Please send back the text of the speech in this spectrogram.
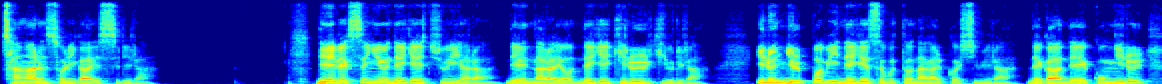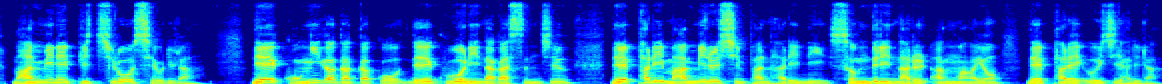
창하는 소리가 있으리라. 내 백성이여 내게 주의하라. 내 나라여 내게 귀를 기울이라. 이는 율법이 내게서부터 나갈 것임이라. 내가 내 공의를 만민의 빛으로 세우리라. 내 공의가 가깝고 내 구원이 나갔은즉 내 팔이 만민을 심판하리니 섬들이 나를 악망하여 내 팔에 의지하리라.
